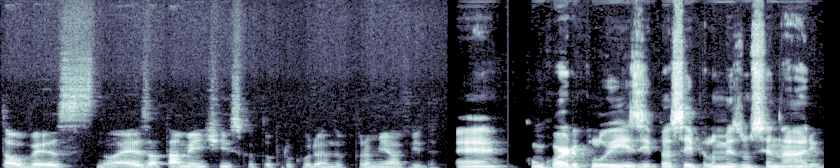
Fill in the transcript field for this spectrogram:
talvez não é exatamente isso que eu estou procurando para minha vida. É, concordo com o Luiz e passei pelo mesmo cenário.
